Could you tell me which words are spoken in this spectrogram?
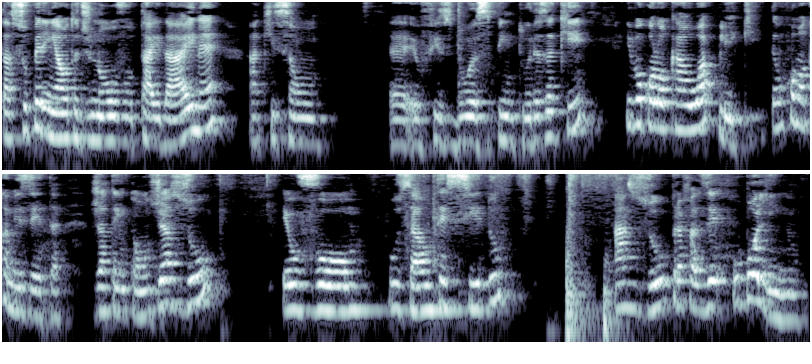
Tá super em alta de novo o tie-dye, né? Aqui são. É, eu fiz duas pinturas aqui e vou colocar o aplique. Então, como a camiseta já tem tons de azul, eu vou usar um tecido azul para fazer o bolinho.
